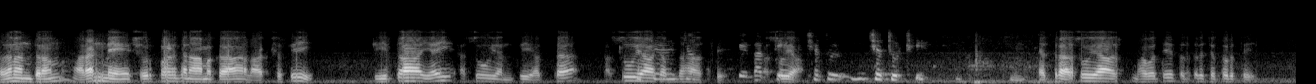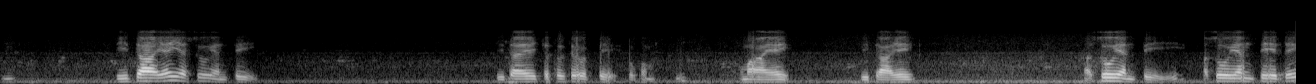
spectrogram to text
तदनन्तरम् अरण्ये शूर्पणखनामका राक्षसी सीतायै असूयन्ति अत्र असूया शब्दः अस्ति। असूया। चतुर्थी। यत्र असूया भवति तत्र चतुर्थी। सीतायै असूयन्ति। सीतायै चतुर्थी भक्ति रूपम् उमायै सीतायै असूयन्ति। असूयन्ति इति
